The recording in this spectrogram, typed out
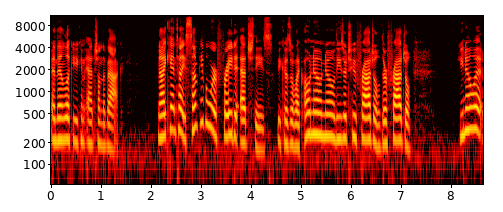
And then look, you can etch on the back. Now, I can't tell you, some people were afraid to etch these because they're like, oh, no, no, these are too fragile. They're fragile. You know what?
